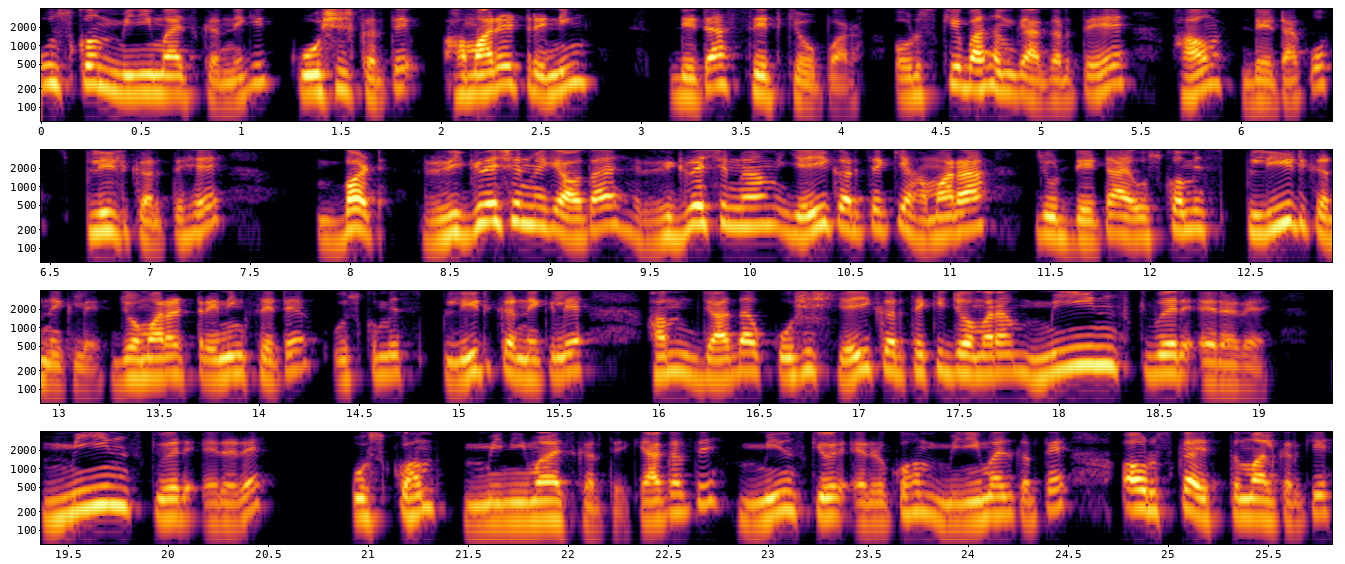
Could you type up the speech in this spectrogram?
उसको हम मिनिमाइज करने की कोशिश करते हमारे ट्रेनिंग डेटा सेट के ऊपर। और उसके बाद हम क्या करते हैं? हम डेटा को स्प्लिट करते हैं। बट रिग्रेशन में क्या होता है? रिग्रेशन में हम यही करते हैं कि हमारा जो डेटा है, उसको हमें स्प्लिट करने के लिए, जो हमारा ट्रेनिंग सेट है, उसको हमें स्प्लिट करने के लिए हम ज़्यादा कोशिश यही करते हैं कि जो हमारा मीन स्क्वेयर एरर है मीन स्क्वेयर एरर है उसको हम मिनिमाइज करते हैं। क्या करते हैं? मीन्स क्योर एरर को हम मिनिमाइज करते हैं और उसका इस्तेमाल करके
